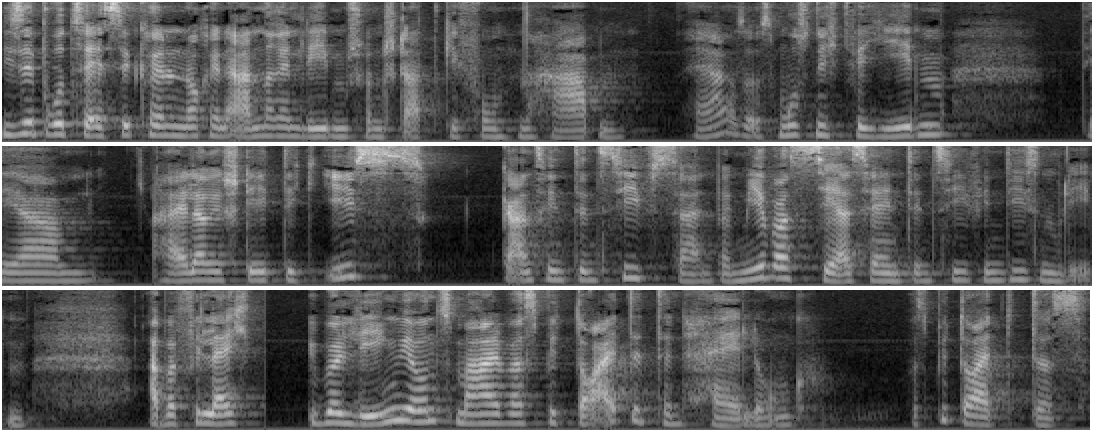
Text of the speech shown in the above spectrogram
Diese Prozesse können auch in anderen Leben schon stattgefunden haben. Ja, also es muss nicht für jeden, der heilerisch tätig ist, ganz intensiv sein. Bei mir war es sehr, sehr intensiv in diesem Leben. Aber vielleicht überlegen wir uns mal, was bedeutet denn Heilung? Was bedeutet das?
